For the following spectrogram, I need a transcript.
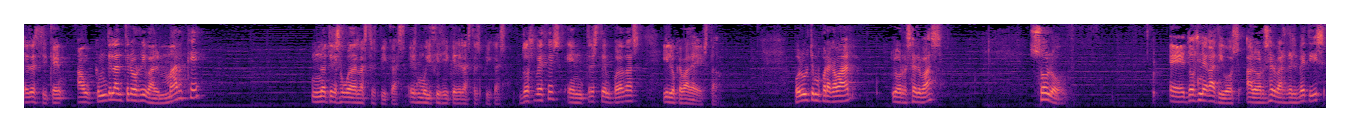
Es decir, que aunque un delantero rival marque, no tiene aseguradas las tres picas. Es muy difícil que dé las tres picas. Dos veces en tres temporadas y lo que va de esta. Por último, para acabar, los reservas. Solo eh, dos negativos a los reservas del Betis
